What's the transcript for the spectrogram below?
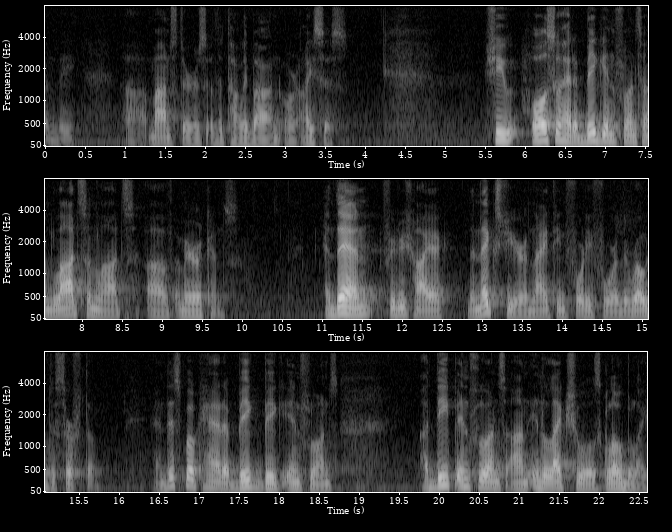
and the uh, monsters of the Taliban or ISIS. She also had a big influence on lots and lots of Americans. And then Friedrich Hayek, the next year in 1944, The Road to Serfdom. And this book had a big, big influence, a deep influence on intellectuals globally.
